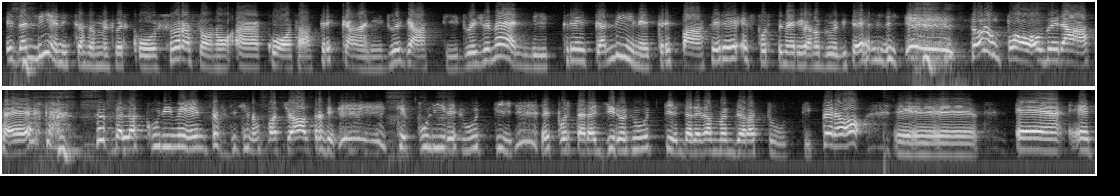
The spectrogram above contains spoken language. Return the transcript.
e da lì è iniziato il mio percorso. Ora sono a quota tre cani, due gatti, due gemelli, tre galline, tre papere e forse mi arrivano due vitelli. sono un po' oberata eh, dall'accudimento perché non faccio altro che, che, pulire tutti e portare a giro tutti e dare da mangiare a tutti. Però eh, è, è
